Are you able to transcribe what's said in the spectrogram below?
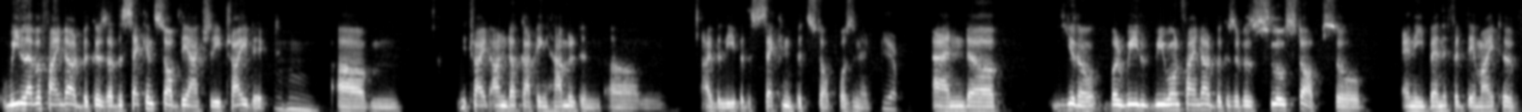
We'll never find out because at the second stop they actually tried it. Mm-hmm. Um, they tried undercutting Hamilton, um, I believe, at the second pit stop, wasn't it? Yep. And uh, you know, but we we won't find out because it was a slow stop. So any benefit they might have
